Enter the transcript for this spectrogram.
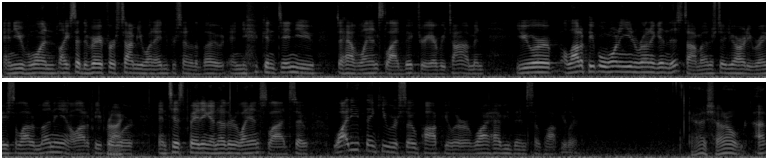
and you've won. Like I said, the very first time you won 80% of the vote, and you continue to have landslide victory every time. And you were a lot of people wanting you to run again this time. I understand you already raised a lot of money, and a lot of people Right. were anticipating another landslide. So why do you think you were so popular, or why have you been so popular? Gosh, I don't. I,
